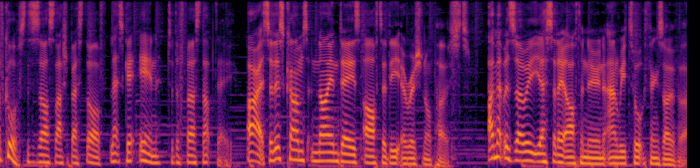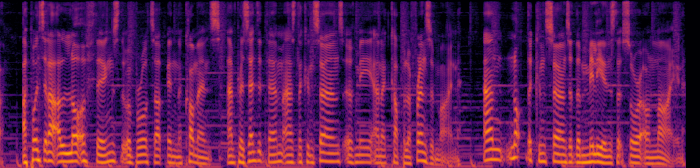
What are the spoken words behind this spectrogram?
of course, this is our slash best of. Let's get in to the first update. All right, so this comes nine days after the original post. I met with Zoe yesterday afternoon and we talked things over. I pointed out a lot of things that were brought up in the comments and presented them as the concerns of me and a couple of friends of mine, and not the concerns of the millions that saw it online.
